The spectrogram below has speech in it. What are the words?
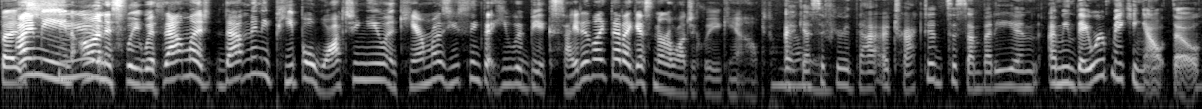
But I mean, she- honestly, with that much, that many people watching you and cameras, you think that he would be excited like that? I guess neurologically, you can't help. it. I guess if you're that attracted to somebody, and I mean, they were making out though.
